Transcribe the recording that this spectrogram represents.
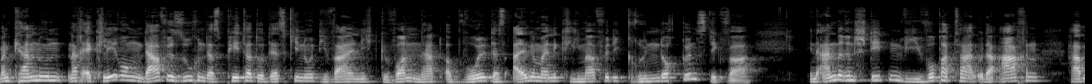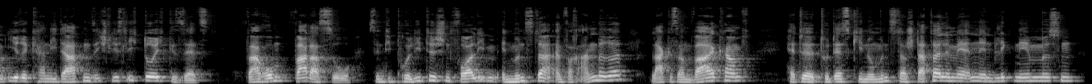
Man kann nun nach Erklärungen dafür suchen, dass Peter Todeskino die Wahl nicht gewonnen hat, obwohl das allgemeine Klima für die Grünen doch günstig war. In anderen Städten wie Wuppertal oder Aachen haben ihre Kandidaten sich schließlich durchgesetzt. Warum war das so? Sind die politischen Vorlieben in Münster einfach andere? Lag es am Wahlkampf? Hätte Todeskino Münster Stadtteile mehr in den Blick nehmen müssen?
